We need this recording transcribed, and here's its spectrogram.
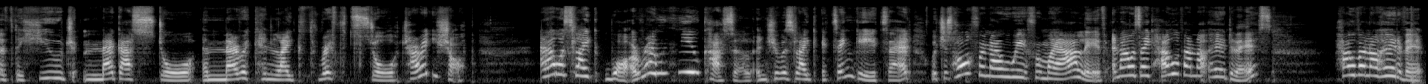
of the huge mega store, American-like thrift store charity shop. And I was like, what, around Newcastle? And she was like, it's in Gateshead, which is half an hour away from where I live. And I was like, how have I not heard of this? How have I not heard of it?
